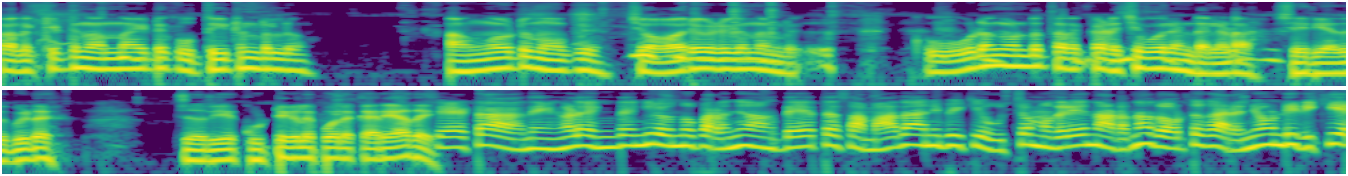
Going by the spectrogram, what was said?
തലക്കെട്ട് നന്നായിട്ട് കുത്തിയിട്ടുണ്ടല്ലോ. അങ്ങോട്ട് നോക്ക് ചോര ഒഴുകുന്നുണ്ട്. കൂടം കൊണ്ട് തലക്കടിച്ച പോലെ ഉണ്ടല്ലടാ. ശരി അത് വിട്. ചെറിയ കുട്ടികളെ പോലെ കരയാതെ. ചേട്ടാ നിങ്ങൾ എന്തെങ്കിലും ഒന്ന് പറഞ്ഞു അദ്ദേഹത്തെ സമാധാനിപ്പിക്കുക ഉച്ച മുതലേ നടന്നതോർത്ത് കരഞ്ഞോണ്ടിരിക്കുക.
